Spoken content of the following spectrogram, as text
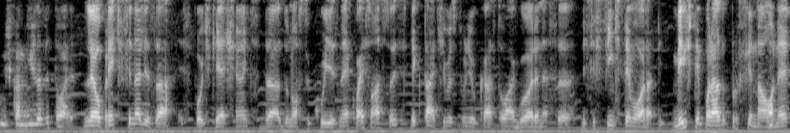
os caminhos da vitória. Léo, pra gente finalizar esse podcast antes da, do nosso quiz, né? Quais são as suas expectativas pro Newcastle agora nessa, nesse fim de temporada, meio de temporada pro final, né?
